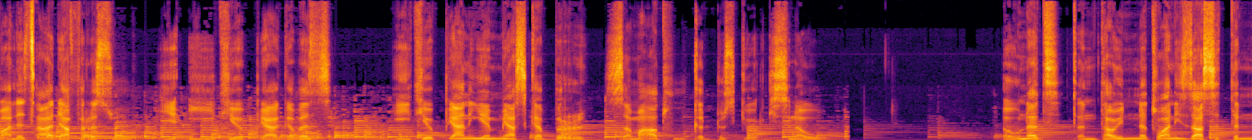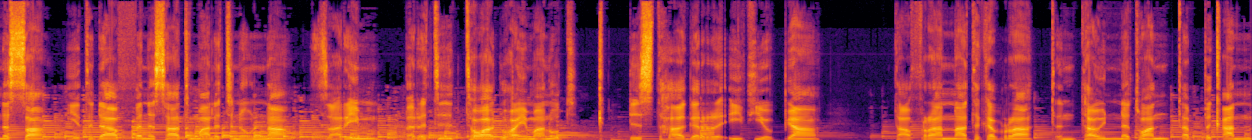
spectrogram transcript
ባለጻዳ ፈረሱ የኢትዮጵያ ገበዝ ኢትዮጵያን የሚያስከብር ሰማዕቱ ቅዱስ ጊዮርጊስ ነው። እውነት ጥንታዊነቷን ይዛ ስትነሳ የተዳፈነ እሳት ማለት ነውና ዛሬም በርትዕት ተዋሕዶ ሃይማኖት ቅድስት ሀገር ኢትዮጵያ ታፍራና ተከብራ ጥንታዊነቷን ጠብቃና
